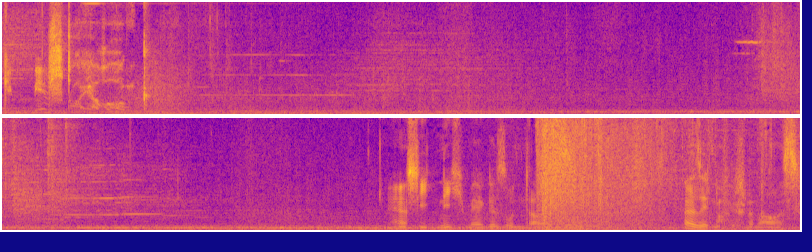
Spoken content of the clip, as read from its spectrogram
Gib mir Steuerung. Er sieht nicht mehr gesund aus. Er sieht noch viel schlimmer aus.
